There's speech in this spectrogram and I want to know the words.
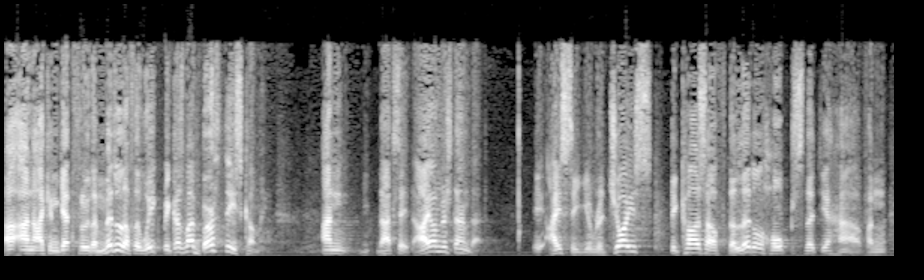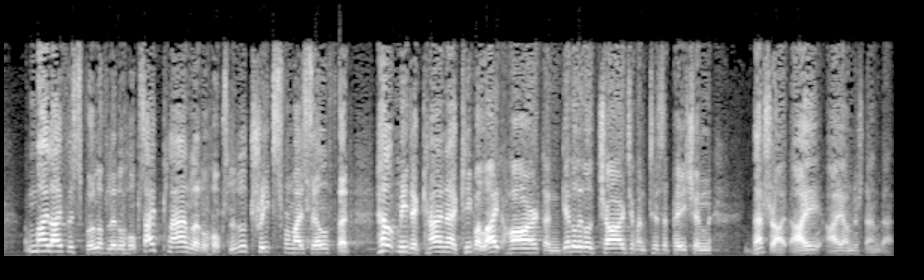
uh, and I can get through the middle of the week because my birthday's coming. And that's it. I understand that. I see. You rejoice because of the little hopes that you have. And my life is full of little hopes. I plan little hopes, little treats for myself that help me to kind of keep a light heart and get a little charge of anticipation. That's right. I, I understand that.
